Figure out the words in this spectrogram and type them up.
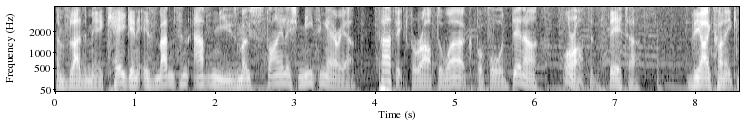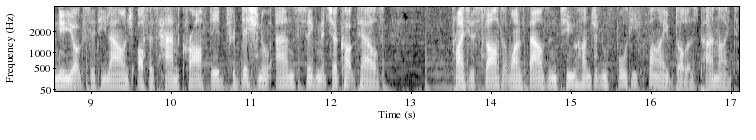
and Vladimir Kagan is Madison Avenue's most stylish meeting area, perfect for after work, before dinner, or after the theatre. The iconic New York City Lounge offers handcrafted, traditional, and signature cocktails, Prices start at $1,245 per night.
